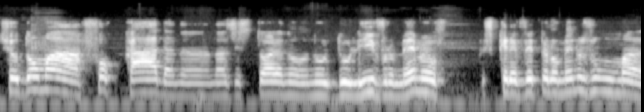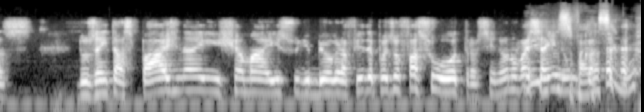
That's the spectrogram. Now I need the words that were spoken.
se eu dou uma focada na, nas histórias no, no, do livro mesmo. Eu escrever pelo menos umas 200 páginas e chamar isso de biografia. Depois eu faço outra, senão não vai isso, sair nunca. Faz a segunda.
